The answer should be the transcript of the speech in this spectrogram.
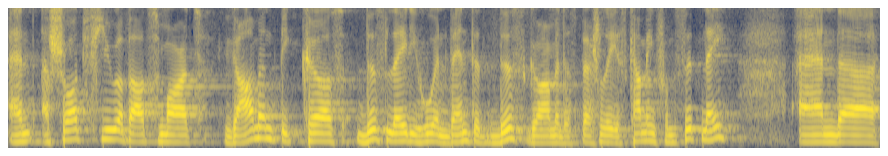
And a short view about smart garment, because this lady who invented this garment especially is coming from Sydney. And uh,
